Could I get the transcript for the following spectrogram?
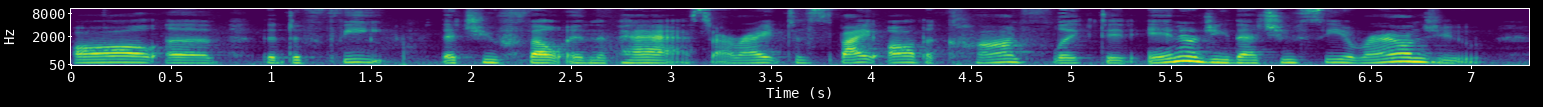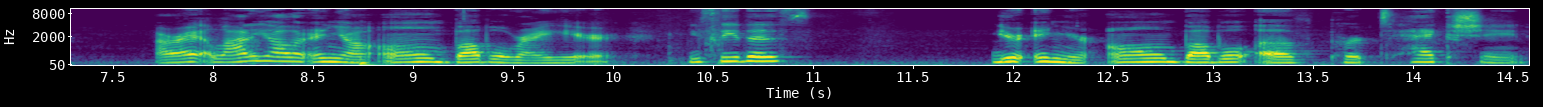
all of the defeat that you felt in the past. All right. Despite all the conflicted energy that you see around you. All right. A lot of y'all are in your own bubble right here. You see this? You're in your own bubble of protection.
